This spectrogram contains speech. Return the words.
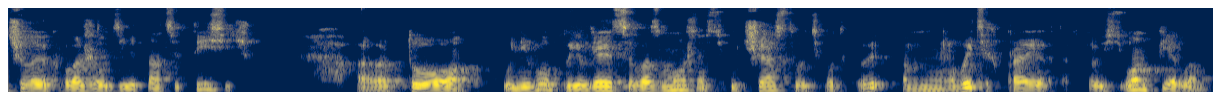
человек вложил 19 тысяч, э, то у него появляется возможность участвовать вот в этих проектах. То есть он первым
